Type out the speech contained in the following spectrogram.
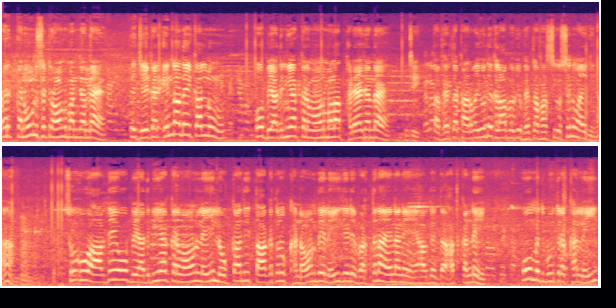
ਅਗਰ ਕਾਨੂੰਨ ਸਟਰੋਂਗ ਬਣ ਜਾਂਦਾ ਹੈ ਤੇ ਜੇਕਰ ਇਹਨਾਂ ਦੇ ਕੱਲ ਨੂੰ ਉਹ ਬੇਅਦਬੀਆਂ ਕਰਵਾਉਣ ਵਾਲਾ ਫੜਿਆ ਜਾਂਦਾ ਹੈ ਜੀ। ਤਾਂ ਫਿਰ ਤਾਂ ਕਾਰਵਾਈ ਉਹਦੇ ਖਿਲਾਫ ਹੋਗੀ ਫਿਰ ਤਾਂ ਫਾਂਸੀ ਉਸੇ ਨੂੰ ਆਏਗੀ ਨਾ। ਸੋ ਉਹ ਆਪਦੇ ਉਹ ਬੇਅਦਬੀਆਂ ਕਰਵਾਉਣ ਲਈ ਲੋਕਾਂ ਦੀ ਤਾਕਤ ਨੂੰ ਖੰਡਾਉਣ ਦੇ ਲਈ ਜਿਹੜੇ ਵਰਤਣਾ ਇਹਨਾਂ ਨੇ ਆਪਦੇ ਹੱਥ ਕੰਡੇ ਉਹ ਮਜ਼ਬੂਤ ਰੱਖਣ ਲਈ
